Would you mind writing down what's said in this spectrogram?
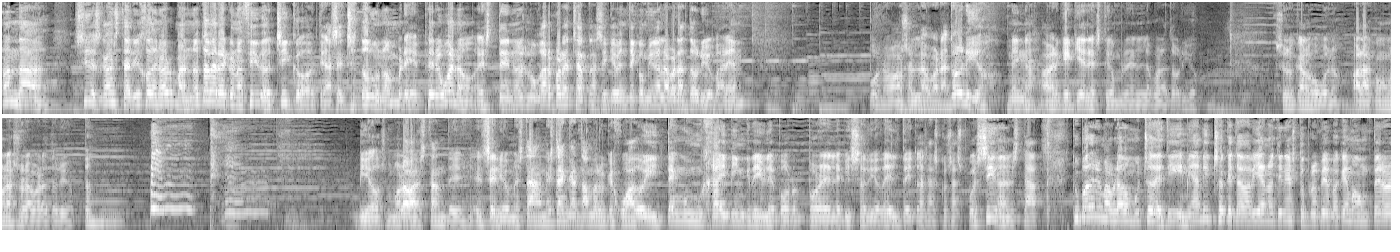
Anda, si es Gangsta, el hijo de Norman, no te había reconocido, chico, te has hecho todo un hombre. Pero bueno, este no es lugar para charla, así que vente conmigo al laboratorio, ¿vale? Pues nos vamos al laboratorio. Venga, a ver qué quiere este hombre en el laboratorio. Solo que algo bueno. Hola, ¿cómo mola su laboratorio? Dios, mola bastante. En serio, me está, me está encantando lo que he jugado y tengo un hype increíble por, por el episodio Delta y todas esas cosas. Pues sigan esta. Tu padre me ha hablado mucho de ti. Me ha dicho que todavía no tienes tu propio Pokémon, pero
